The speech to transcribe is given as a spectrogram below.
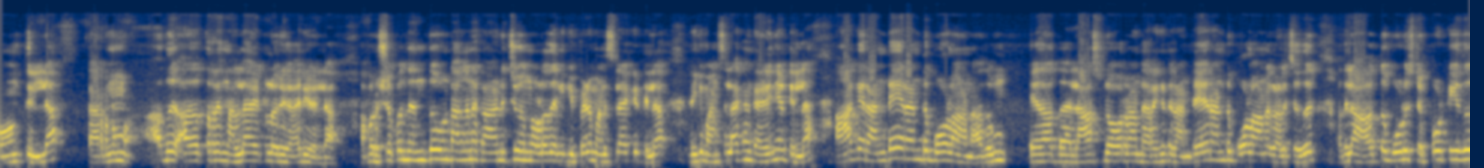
തോന്നത്തില്ല. കാരണം അത് അതത്ര നല്ലതായിട്ടുള്ള ഒരു കാര്യമല്ല. അപ്പൊ ഋഷഭ് എന്തുകൊണ്ട് അങ്ങനെ കാണിച്ചു എന്നുള്ളത് എനിക്ക് ഇപ്പോഴും മനസ്സിലാക്കിയിട്ടില്ല. എനിക്ക് മനസ്സിലാക്കാൻ കഴിഞ്ഞിട്ടില്ല. ആകെ രണ്ടേ രണ്ട് ബോളാണ് അതും ഏതാ ലാസ്റ്റ് ഓവറാണ്ട് ഇറങ്ങിയിട്ട് രണ്ടേ രണ്ട് ബോളാണ് കളിച്ചത്. അതിൽ ആദ്യത്തെ ബോൾ സ്റ്റെപ്പ് ഔട്ട് ചെയ്ത്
